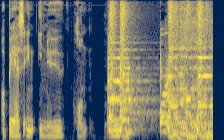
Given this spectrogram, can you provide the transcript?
og bærer os ind i nye rum. and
